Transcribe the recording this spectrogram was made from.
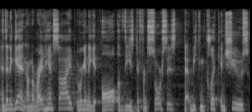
And then again, on the right hand side, we're going to get all of these different sources that we can click and choose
